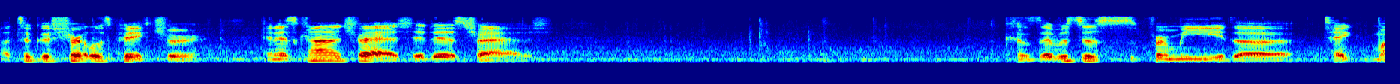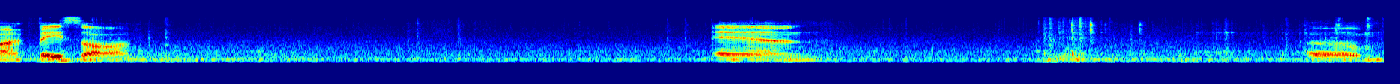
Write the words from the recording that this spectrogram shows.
I took a shirtless picture, and it's kind of trash. It is trash. Cause it was just for me to take my face off, and um,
